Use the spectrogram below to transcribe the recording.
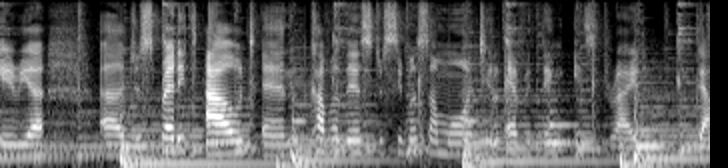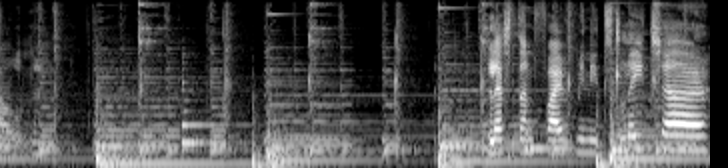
area. Uh, just spread it out and cover this to simmer some more until everything is dried down. Less than five minutes later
